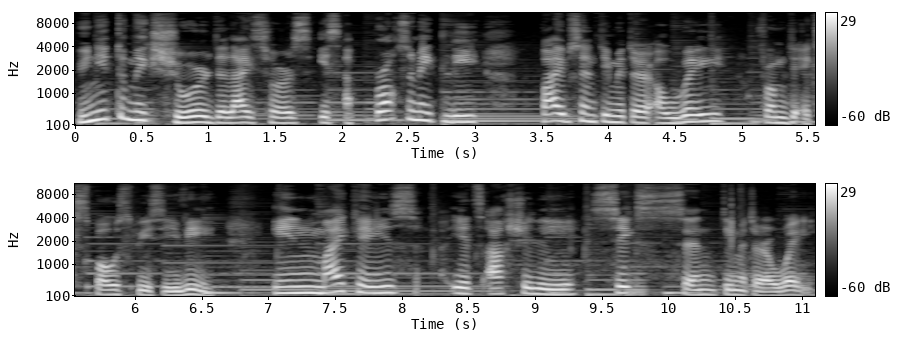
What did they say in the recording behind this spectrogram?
You need to make sure the light source is approximately 5 cm away from the exposed PCB. In my case, it's actually 6 cm away.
